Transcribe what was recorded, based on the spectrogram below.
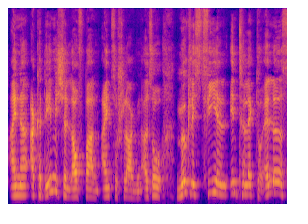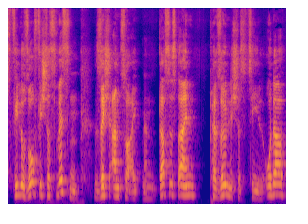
eine akademische Laufbahn einzuschlagen, also möglichst viel intellektuelles, philosophisches Wissen sich anzueignen. Das ist ein persönliches Ziel oder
